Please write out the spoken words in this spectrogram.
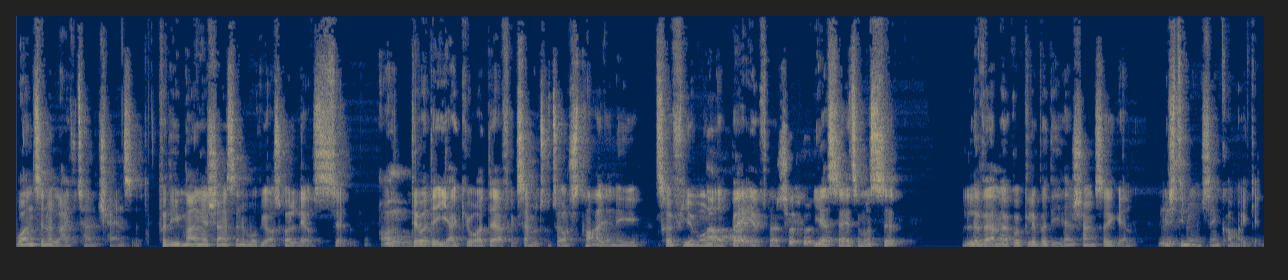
once in a lifetime chances. Fordi mange af chancerne må vi også godt lave selv. Og Mm. mm. det var det, jeg gjorde, da jeg for eksempel tog til Australien i 3-4 måneder Ah, bagefter. Jeg sagde til mig selv, lad være med at gå glip af de her chancer igen, mm. hvis de nogensinde kommer igen.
